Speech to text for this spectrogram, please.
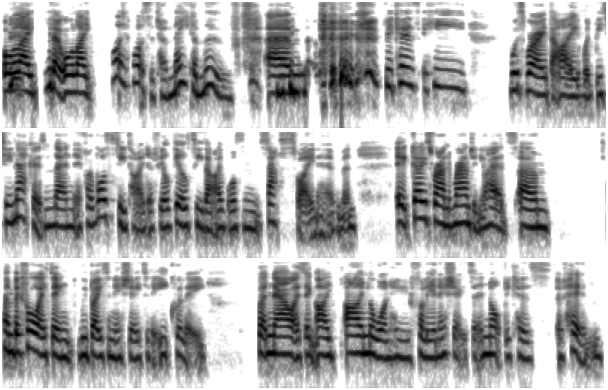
or like you know, or like what what's the term? Make a move, um, because he was worried that I would be too knackered, and then if I was too tired, I'd feel guilty that I wasn't satisfying him, and it goes round and round in your heads. Um, and before, I think we both initiated it equally, but now I think I I'm the one who fully initiates it, and not because of him.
